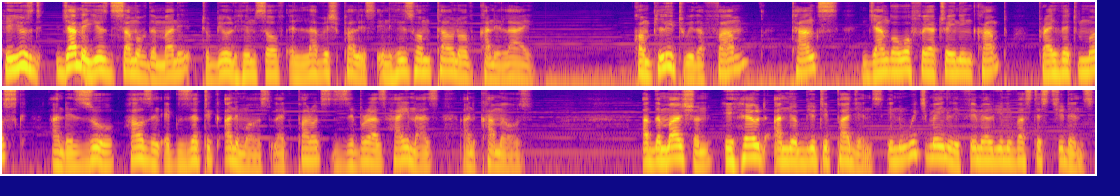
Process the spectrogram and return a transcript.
He used Jammeh used some of the money to build himself a lavish palace in his hometown of Kanilai, complete with a farm, tanks, jungle warfare training camp, private mosque, and a zoo housing exotic animals like parrots, zebras, hyenas, and camels. At the mansion, he held annual beauty pageants in which mainly female university students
